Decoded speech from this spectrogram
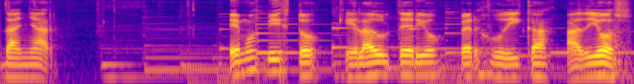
Dañar. Hemos visto que el adulterio perjudica a Dios,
